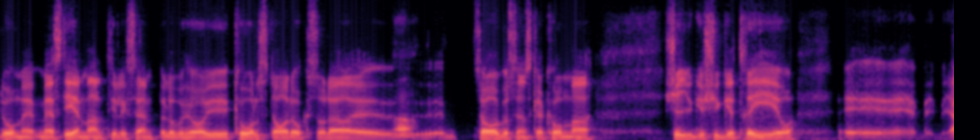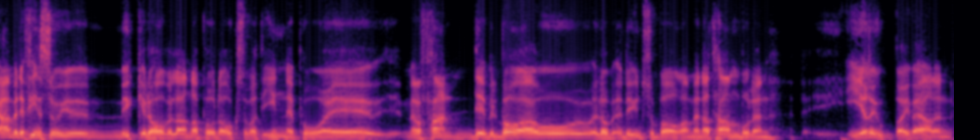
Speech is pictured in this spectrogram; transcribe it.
då med, med Stenman till exempel och vi har ju Kolstad också där eh, ja. Sagosen ska komma 2023 och eh, Ja men det finns så ju mycket, det har väl andra poddar också varit inne på. Eh, men vad fan, det är väl bara och, eller det är ju inte så bara, men att handbollen i Europa, i världen,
